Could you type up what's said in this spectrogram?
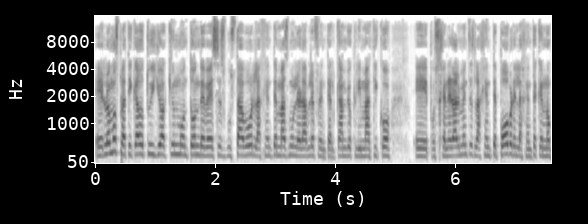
eh, lo hemos platicado tú y yo aquí un montón de veces, Gustavo, la gente más vulnerable frente al cambio climático, eh, pues generalmente es la gente pobre, la gente que no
